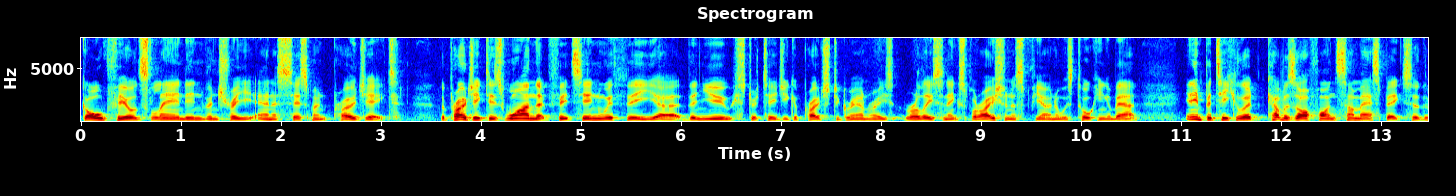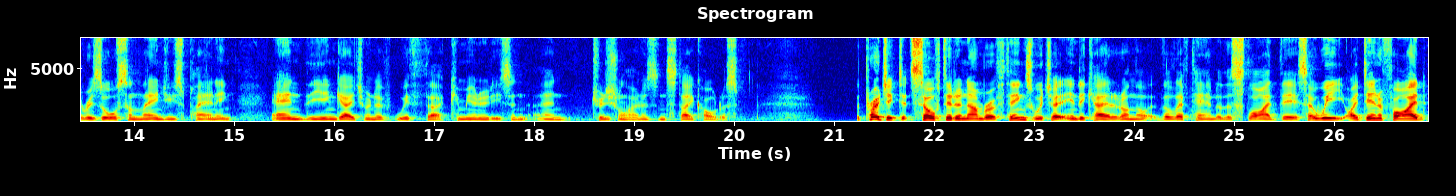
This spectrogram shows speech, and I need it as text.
Goldfields Land Inventory and Assessment Project. The project is one that fits in with the, uh, the new strategic approach to ground re release and exploration, as Fiona was talking about. And in particular, it covers off on some aspects of the resource and land use planning and the engagement of, with uh, communities and, and traditional owners and stakeholders. The project itself did a number of things which are indicated on the, the left hand of the slide there. So we identified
